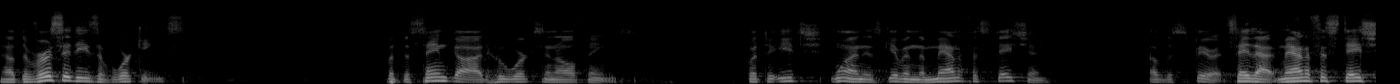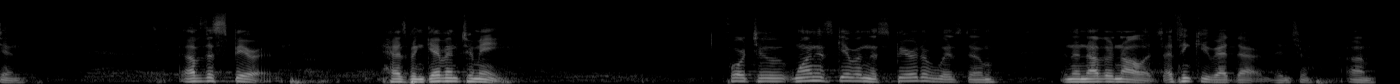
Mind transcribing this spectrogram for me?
Now, diversities of workings, but the same God who works in all things. But to each one is given the manifestation of the Spirit. Say that manifestation of the Spirit has been given to me. For to one is given the Spirit of wisdom and another knowledge. I think you read that, didn't you? Um,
